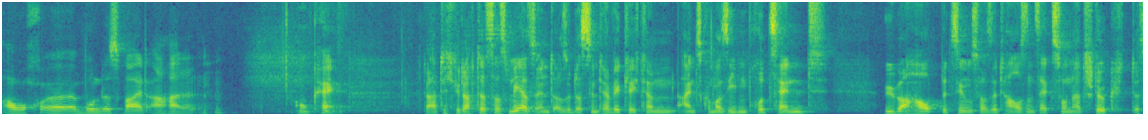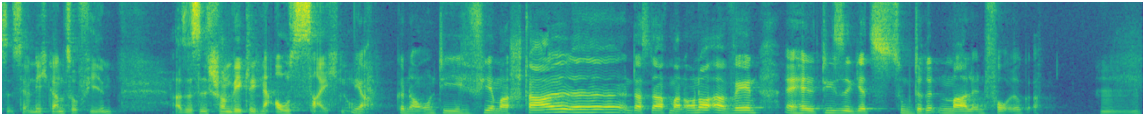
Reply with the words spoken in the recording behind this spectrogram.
auch äh, bundesweit erhalten. Okay. Da hatte ich gedacht, dass das mehr sind. Also das sind ja wirklich dann 1,7 Prozent überhaupt, beziehungsweise 1600 Stück. Das ist ja nicht ganz so viel. Also es ist schon wirklich eine Auszeichnung. Ja, genau. Und die Firma Stahl, äh, das darf man auch noch erwähnen, erhält diese jetzt zum dritten Mal in Folge. Mhm.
